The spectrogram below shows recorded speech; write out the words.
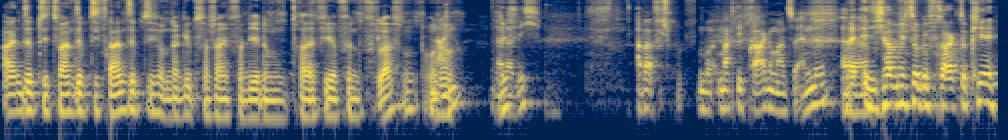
71, 72, 73 und da gibt es wahrscheinlich von jedem drei, vier, fünf Flaschen, oder? Nein, leider nicht. Aber mach die Frage mal zu Ende. Äh, ich habe mich so gefragt, okay,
